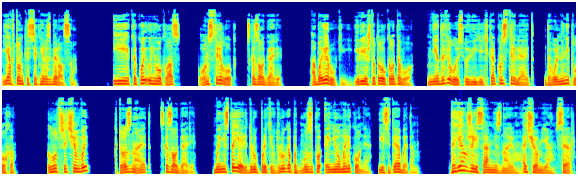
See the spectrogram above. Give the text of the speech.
Я в тонкостях не разбирался. И какой у него класс? Он стрелок, сказал Гарри. А боерукий или что-то около того. Мне довелось увидеть, как он стреляет. Довольно неплохо. «Лучше, чем вы?» «Кто знает», — сказал Гарри. «Мы не стояли друг против друга под музыку Энио Мариконе, если ты об этом». «Да я уже и сам не знаю, о чем я, сэр»,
